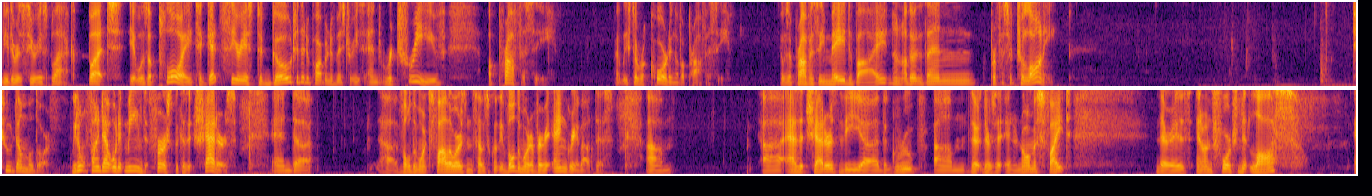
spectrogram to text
Neither is Sirius Black. But it was a ploy to get Sirius to go to the Department of Mysteries and retrieve a prophecy at least a recording of a prophecy. It was a prophecy made by none other than Professor Trelawney to Dumbledore. We don't find out what it means at first because it shatters, and uh, uh, Voldemort's followers and subsequently Voldemort are very angry about this. Um, uh, as it shatters, the uh, the group um, there, there's an enormous fight. There is an unfortunate loss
